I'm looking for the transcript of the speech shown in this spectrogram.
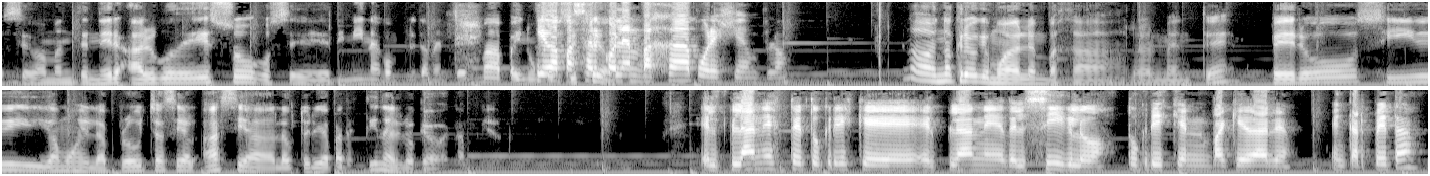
¿se va a mantener algo de eso o se elimina completamente el mapa? Y ¿Qué va a pasar con la embajada, por ejemplo? No, no creo que mueva la embajada realmente, pero sí, digamos, el approach hacia, hacia la autoridad palestina es lo que va a cambiar. El plan este, ¿tú crees que el plan eh, del siglo, ¿tú crees que va a quedar en carpeta?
